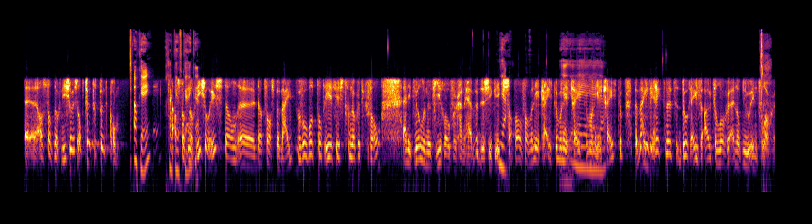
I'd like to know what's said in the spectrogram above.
Eh, als dat nog niet zo is, op twitter.com. Oké, ga ik Als dat nog niet zo is, dan dat was bij mij bijvoorbeeld tot eergisteren nog het geval. En ik wilde het hierover gaan hebben. Dus ik, ik Ja. zat al van wanneer krijg ik hem, wanneer Ja, ja, krijg ik hem, wanneer krijg ik hem. Bij mij werkte het door even uit te loggen en opnieuw in te loggen.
